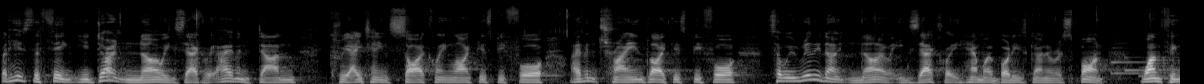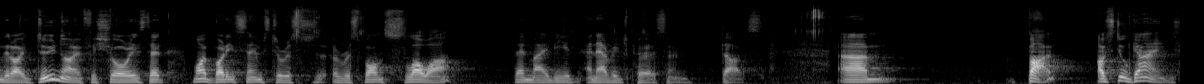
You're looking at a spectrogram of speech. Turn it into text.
But here's the thing you don't know exactly. I haven't done creatine cycling like this before, I haven't trained like this before. So we really don't know exactly how my body's going to respond. One thing that I do know for sure is that my body seems to res- respond slower than maybe an average person does. Um, but I've still gained.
